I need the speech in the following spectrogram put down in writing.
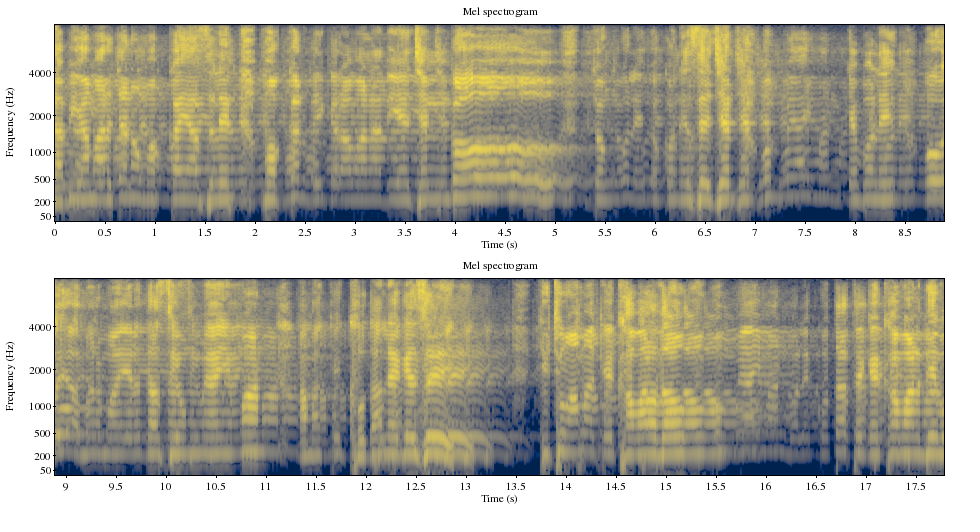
নবী আমার যেন মক্কায় আসলেন। মক্কার দিকে রওনা দিয়েছেন গো। জঙ্গলে যখন এসেছেন, উম্মে বলে, ওই আমার মায়ের দাসী উম্মে আইমান, আমাকে ক্ষুধা লেগেছে। কিছু আমাকে খাবার দাও। উম্মে কোথা থেকে খাবার দেব।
